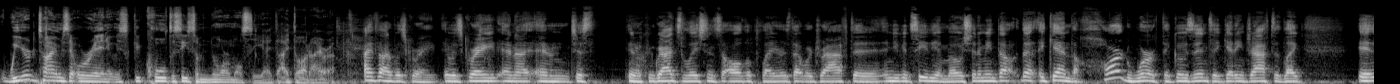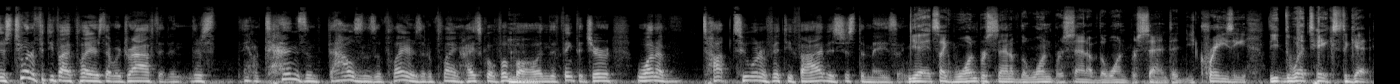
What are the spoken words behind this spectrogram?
weird times that we're in, it was cool to see some normalcy, I, I thought, Ira. I thought it was great. It was great. And, I, and just you know, congratulations to all the players that were drafted, and you can see the emotion. I mean, the, the, again, the hard work that goes into getting drafted. Like, eh, there's 255 players that were drafted, and there's you know tens and thousands of players that are playing high school football, mm-hmm. and to think that you're one of top 255 is just amazing. Yeah, it's like 1% of the 1% of the 1%. crazy. The, what it takes to get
